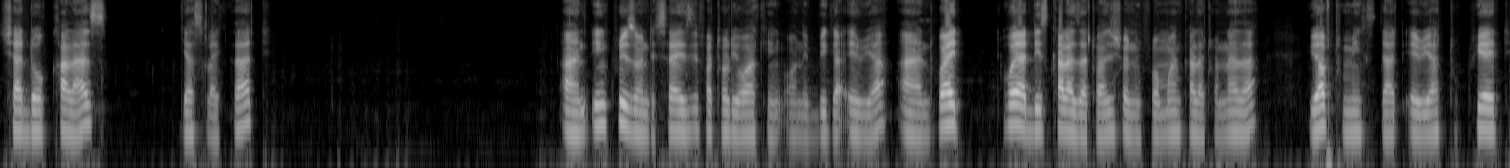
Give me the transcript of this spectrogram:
shadow colors just like that and increase on the size if at all you're working on a bigger area. And where where these colors are transitioning from one color to another? You have to mix that area to create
